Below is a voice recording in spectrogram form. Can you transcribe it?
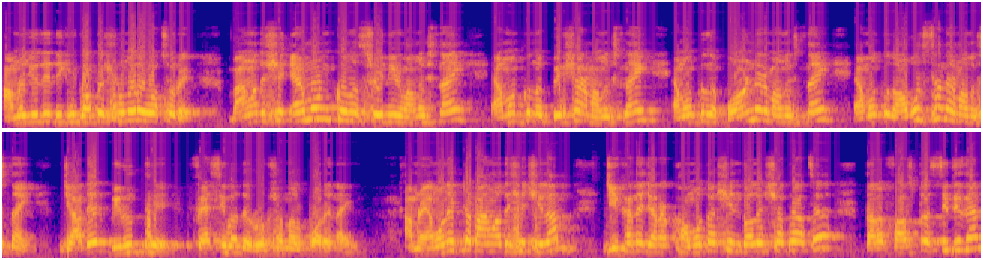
আমরা যদি দেখি গত পনেরো বছরে বাংলাদেশে এমন কোন শ্রেণির মানুষ নাই, এমন কোন পেশার মানুষ নাই, এমন কোন বর্ণের মানুষ নাই, এমন কোন অবস্থানের মানুষ নাই, যাদের বিরুদ্ধে ফ্যাসিবাদের রোশানল পড়ে নাই। আমরা এমন একটা বাংলাদেশে ছিলাম যেখানে যারা ক্ষমতাসীন দলের সাথে আছে, তারা ফার্স্ট ক্লাস সিটিজেন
